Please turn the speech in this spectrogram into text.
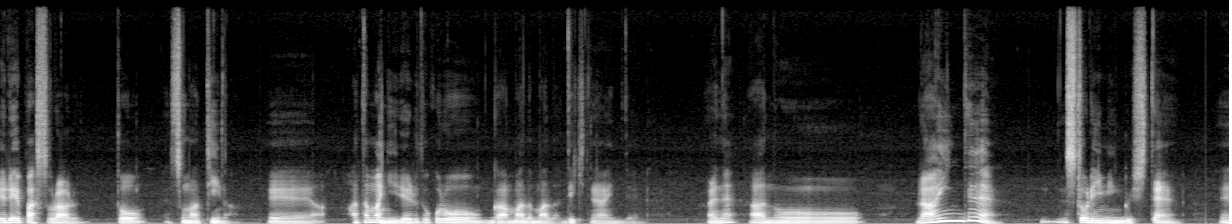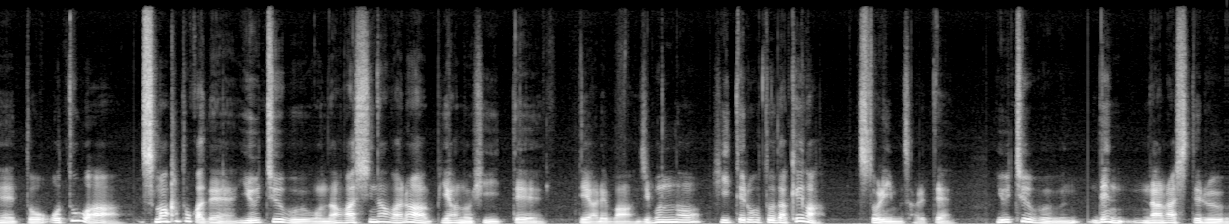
エレパストラールとソナティーナ、えー、頭に入れるところがまだまだできてないんで、あれね、あのー、LINE でストリーミングして、えっ、ー、と、音はスマホとかで YouTube を流しながらピアノ弾いて、であれば、自分の弾いてる音だけがストリームされて、YouTube で鳴らしてる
